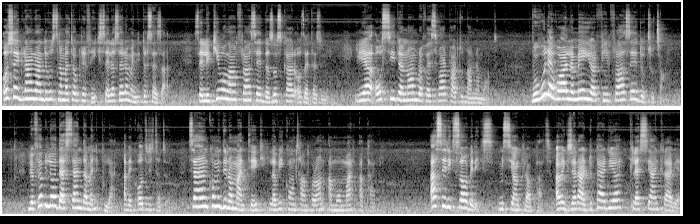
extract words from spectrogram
Autre grand rendez-vous cinématographique, c'est la cérémonie de César. C'est l'équivalent français des Oscars aux États-Unis. Il y a aussi de nombreux festivals partout dans le monde. Vous voulez voir le meilleur film français de tout temps Le fabuleux destin d'Amélie Poulain avec Audrey Tautou. C'est une comédie romantique, la vie contemporaine à Montmartre à Paris. Astérix Obélix, Mission Cléopâtre, avec Gérard Depardieu, Christian Clavier.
